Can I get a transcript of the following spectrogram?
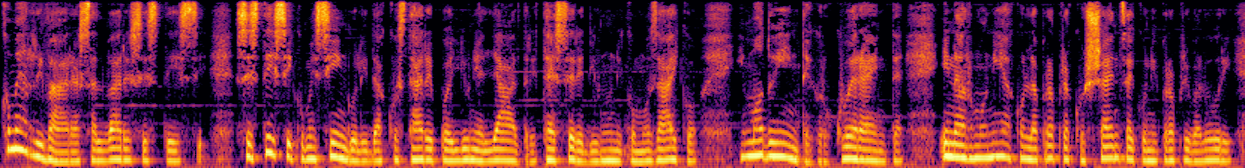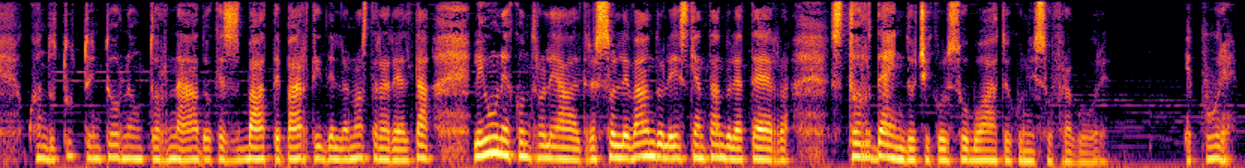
come arrivare a salvare se stessi, se stessi come singoli da accostare poi gli uni agli altri, tessere di un unico mosaico, in modo integro, coerente, in armonia con la propria coscienza e con i propri valori, quando tutto intorno è un tornado che sbatte parti della nostra realtà, le une contro le altre, sollevandole e schiantandole a terra, stordendoci col suo boato e con il suo fragore. Eppure,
